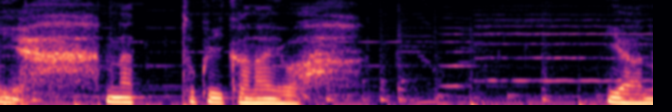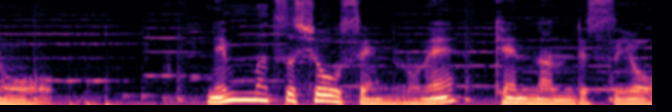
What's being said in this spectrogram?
いや納得いかないわ。いやあの年末商戦のね件なんですよ。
